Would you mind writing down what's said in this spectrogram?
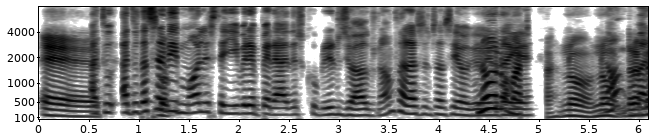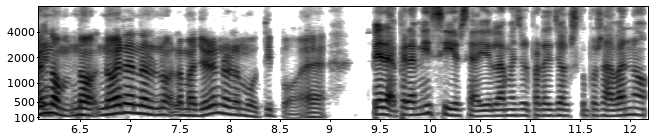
Eh... A tu, a tu t'ha servit lo... molt este llibre per a descobrir jocs, no? Em fa la sensació que... No, no, que... no, no, no, realment vale. no, no, no eren el, no, la majoria no era el meu tipus. Eh, per a, per a mi sí, o sigui, jo la major part de jocs que posava no,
